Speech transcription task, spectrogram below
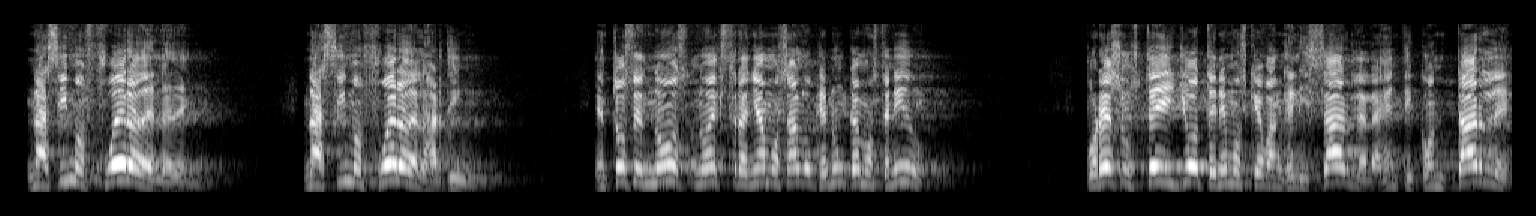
Nacimos fuera del Edén. Nacimos fuera del jardín. Entonces no, no extrañamos algo que nunca hemos tenido. Por eso usted y yo tenemos que evangelizarle a la gente y contarle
